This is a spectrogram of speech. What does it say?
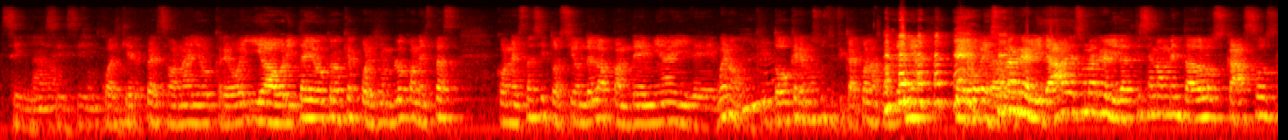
Sí, sí, sí, cualquier persona yo creo. Y ahorita yo creo que, por ejemplo, con estas con esta situación de la pandemia y de, bueno, que todo queremos justificar con la pandemia, pero es una realidad, es una realidad que se han aumentado los casos,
